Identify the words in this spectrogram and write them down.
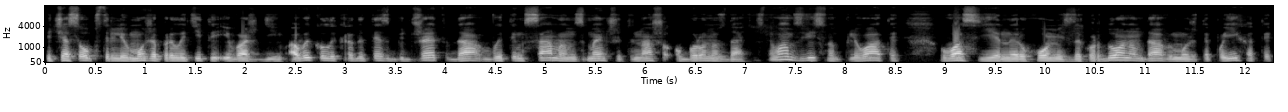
під час обстрілів може прилетіти і ваш дім. А ви, коли крадете з бюджету, да, ви тим самим зменшуєте нашу обороноздатність. Ну, вам, звісно, плювати. У вас є нерухомість за кордоном, да, ви можете поїхати.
